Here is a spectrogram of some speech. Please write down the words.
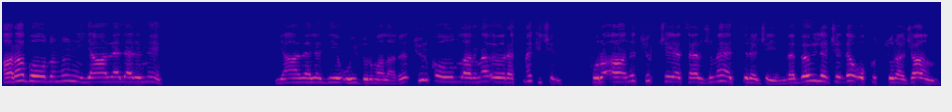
Araboğlu'nun yavelerini, yavelediği uydurmaları Türk oğullarına öğretmek için Kur'an'ı Türkçe'ye tercüme ettireceğim ve böylece de okutturacağım.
